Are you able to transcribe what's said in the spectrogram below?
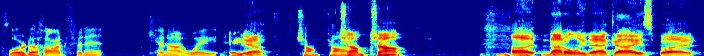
Florida. Confident. Cannot wait. Hate. Yeah. Chomp, chomp. Chomp, chomp. Uh, not only that, guys, but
